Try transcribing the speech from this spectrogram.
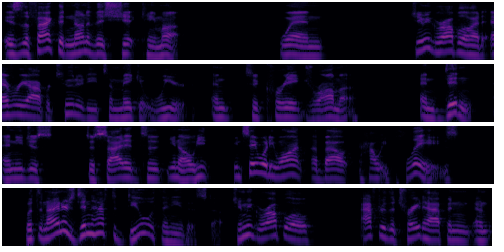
is the fact that none of this shit came up when Jimmy Garoppolo had every opportunity to make it weird and to create drama and didn't. And he just decided to, you know, he you can say what he want about how he plays, but the Niners didn't have to deal with any of this stuff. Jimmy Garoppolo, after the trade happened and,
